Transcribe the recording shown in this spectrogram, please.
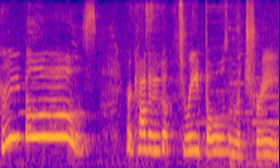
Three balls. Ricardo, we've got three balls on the tree.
